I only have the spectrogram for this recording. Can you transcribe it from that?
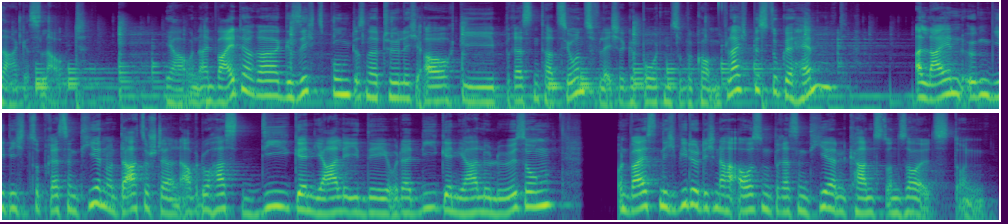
sag es laut. Ja, und ein weiterer Gesichtspunkt ist natürlich auch die Präsentationsfläche geboten zu bekommen. Vielleicht bist du gehemmt, allein irgendwie dich zu präsentieren und darzustellen, aber du hast die geniale Idee oder die geniale Lösung und weißt nicht, wie du dich nach außen präsentieren kannst und sollst. Und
